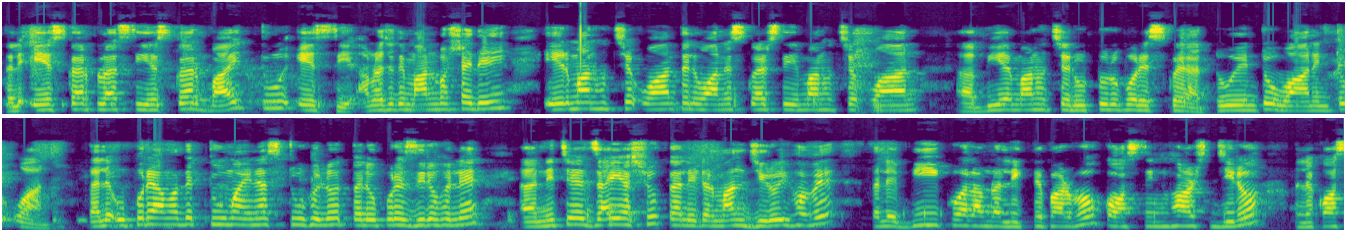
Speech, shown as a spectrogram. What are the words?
তাহলে a square plus c square by two ac আমরা যদি মান বসাই দেই এর মান হচ্ছে 1 তাহলে 1 স্কয়ার এর মান হচ্ছে 1 বি এর মান হচ্ছে রুট টুর উপর স্কয়ার টু ইন্টু ওয়ান তাহলে উপরে আমাদের টু মাইনাস টু হলো, তাহলে উপরে জিরো হলে নিচে যাই আসুক, তাহলে এটার মান জিরোই হবে। তাহলে বি ইকুয়াল আমরা লিখতে পারব, cos ইনভার্স জিরো তাহলে cos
